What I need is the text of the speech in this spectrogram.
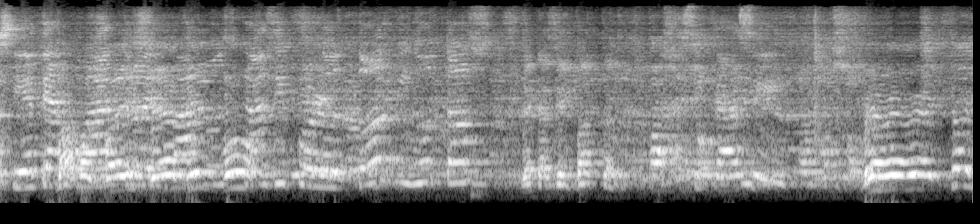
4. 7 a Vamos, 4. país, queda tiempo. Vamos casi por los 2 minutos. Ya casi empatan. Casi, casi. Ve, ve, ve, ahí está, ahí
